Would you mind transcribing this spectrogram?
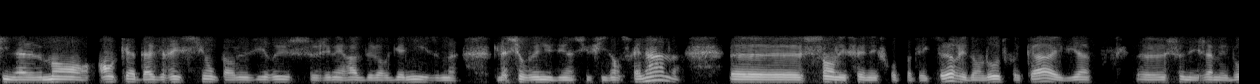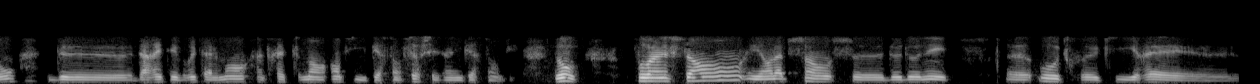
finalement, en cas d'agression par le virus général de l'organisme, la survenue d'une insuffisance rénale, euh, sans l'effet néphroprotecteur, et dans l'autre cas, eh bien, euh, ce n'est jamais bon d'arrêter brutalement un traitement antihypertenseur chez un hypertendu. Donc, pour l'instant, et en l'absence de données euh, autres qui iraient euh,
